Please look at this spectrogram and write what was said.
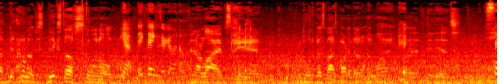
a bit. I don't know, just big stuff's going on Yeah, big things are going on. in our lives, and going to Best Buy is part of it. I don't know why, but it is. So,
